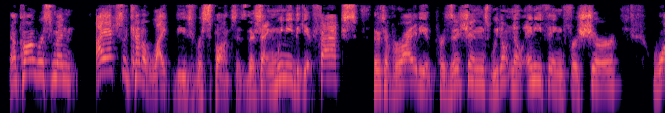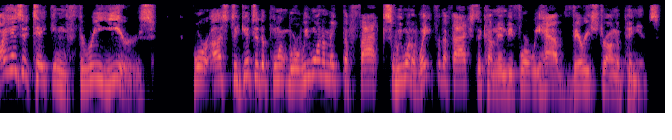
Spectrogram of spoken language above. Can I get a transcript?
Now, Congressman, I actually kind of like these responses. They're saying we need to get facts. There's a variety of positions. We don't know anything for sure. Why has it taken three years for us to get to the point where we want to make the facts, we want to wait for the facts to come in before we have very strong opinions.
